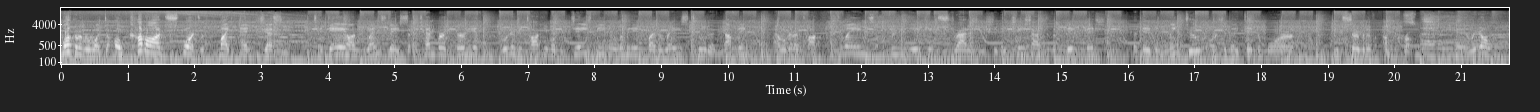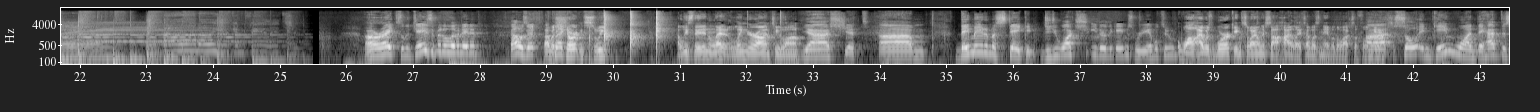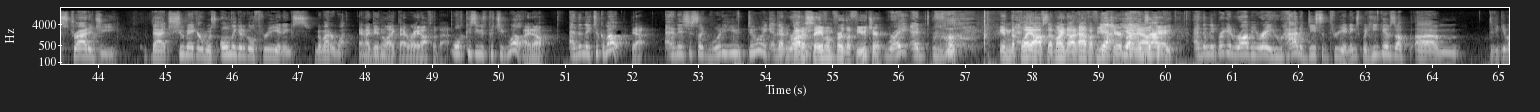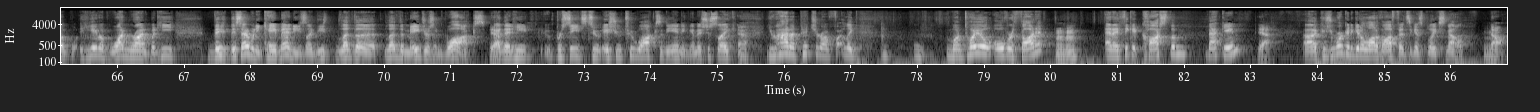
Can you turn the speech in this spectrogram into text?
Welcome everyone to Oh Come On Sports with Mike and Jesse. Today on Wednesday, September 30th, we're going to be talking about the Jays being eliminated by the Rays 2 to nothing, and we're going to talk Flames free agent strategy. Should they chase after the big fish that they've been linked to, or should they take a more conservative approach? Here we go. All right, so the Jays have been eliminated. That was it. That was Quick. short and sweet. At least they didn't let it linger on too long. Yeah, shit. Um, they made a mistake. Did you watch either of the games? Were you able to? Well, I was working, so I only saw highlights. I wasn't able to watch the full Uh, games. so in game one, they had this strategy that Shoemaker was only going to go three innings, no matter what. And I didn't like that right off the bat. Well, because he was pitching well, I know. and then they took him out, Yeah. and it's just like, what are you doing? And Got, then gotta save him for the future. right? And In the playoffs, that might not have a future, yeah, but now, exactly. okay. And then they bring in Robbie Ray, who had a decent three innings, but he gives up. Um, did he give up? He gave up one run, but he. They, they said when he came in, he's like he led the led the majors in walks, Yeah. and then he proceeds to issue two walks in the inning, and it's just like Yeah. you had a pitcher on fire. Like Montoyo overthought it, Mm-hmm. and I think it cost them that game Yeah. because you weren't going to get a lot of offense against Blake Snell. No.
